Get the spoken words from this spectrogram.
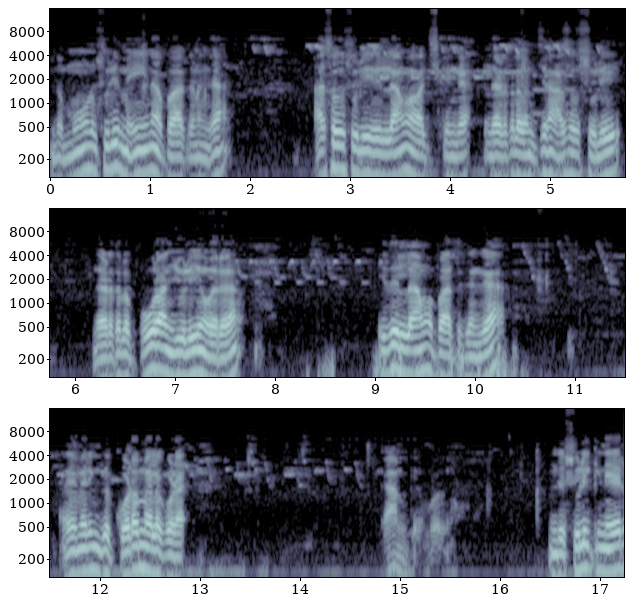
இந்த மூணு சுழி மெயினாக பார்க்கணுங்க. அசவு சுழி இல்லாமல் வச்சுக்கோங்க. இந்த இடத்துல வந்துச்சுன்னா அசவு சுழி இந்த இடத்துல பூராஞ்சுழியும் வரும். இது இல்லாமல் பார்த்துக்கோங்க. அதே மாதிரி இங்கே குடை மேலே கூட. காமிக்கிறேன் பாருங்க இந்த சுழிக்கு நேர்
